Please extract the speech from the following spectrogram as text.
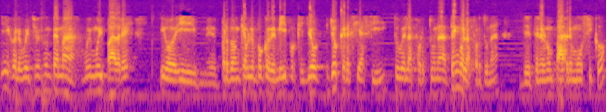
Híjole, Wicho, es un tema muy, muy padre. Digo, y eh, perdón que hable un poco de mí, porque yo, yo crecí así, tuve la fortuna, tengo la fortuna de tener un padre músico,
